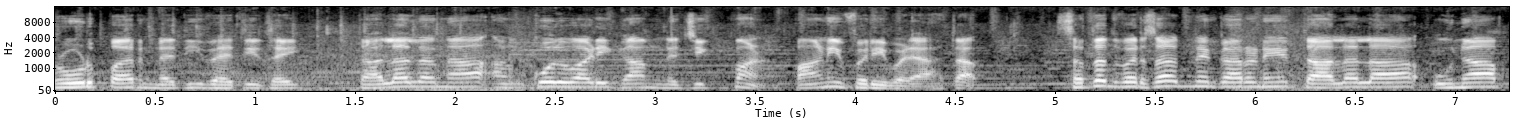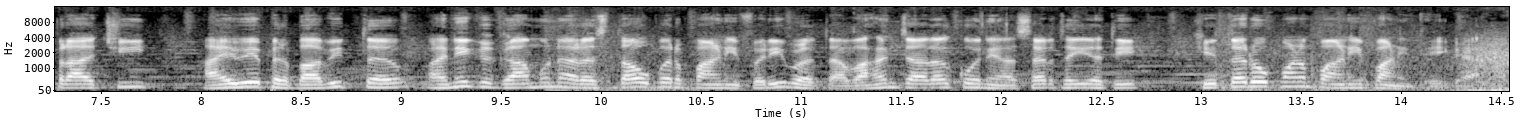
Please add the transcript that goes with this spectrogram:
રોડ પર નદી વહેતી થઈ. તાલાલાના અંકોલવાડી ગામ નજીક પણ પાણી ફરી વળ્યા હતા. સતત વરસાદને કારણે તાલાલા ઉના પ્રાચી હાઈવે પ્રભાવિત થયો. અનેક ગામોના રસ્તાઓ પર પાણી ફરી વળતા વાહન ચાલકોને અસર થઈ હતી. ખેતરો પણ પાણી પાણી થઈ ગયા.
